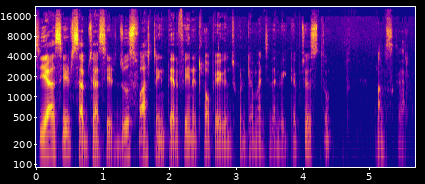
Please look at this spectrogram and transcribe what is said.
చియా సీడ్స్ సబ్జా సీడ్స్ జ్యూస్ ఫాస్టింగ్ థెరపీని ఇట్లా ఉపయోగించుకుంటే మంచిదని విజ్ఞప్తి చేస్తూ నమస్కారం.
